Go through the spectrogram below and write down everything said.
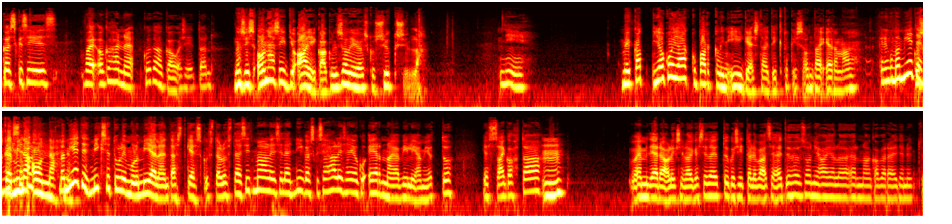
Koska siis... Vai onkohan ne... Kuinka kauan siitä on? No siis onhan siitä jo aikaa, kyllä se oli joskus syksyllä. Niin. Me kat- joko Jaakko Parkkalin IGs tai TikTokissa on tai Erna. Niin kun mä mietin, Koska minä tuli, oon nähnyt. Mä mietin, että miksi se tuli mulle mieleen tästä keskustelusta. Ja sitten mä olin silleen, että niin, koska sehän oli se joku Erna ja William juttu jossain kohtaa. Mm. En mä tiedä, oliko niillä oikeasti sitä juttua, kun sitten oli vaan se, että "Öhö, Sonja Ajala ja Erna on kavereita ja nyt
